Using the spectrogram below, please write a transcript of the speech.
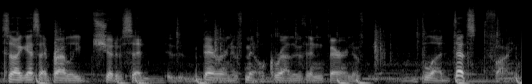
So I guess I probably should have said Baron of Milk rather than Baron of Blood. That's fine.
